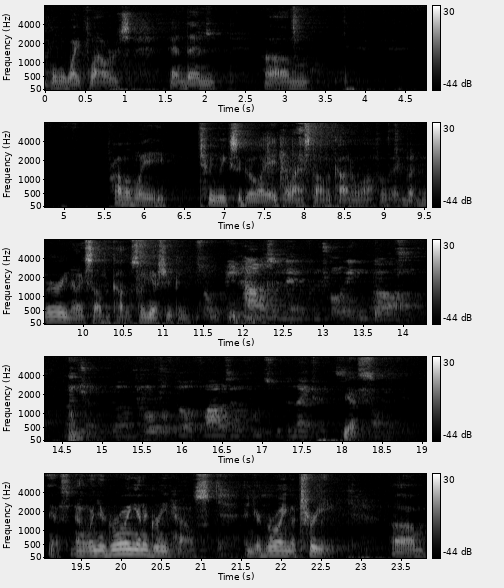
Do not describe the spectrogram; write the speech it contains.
little white flowers, and then um, probably two weeks ago, I ate the last avocado off of it, but very nice avocado. So yes, you can. So greenhouse and then controlling uh, the, the growth of the flowers and the fruits with the nitrates. Yes. Yes. Now, when you're growing in a greenhouse and you're growing a tree, um,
